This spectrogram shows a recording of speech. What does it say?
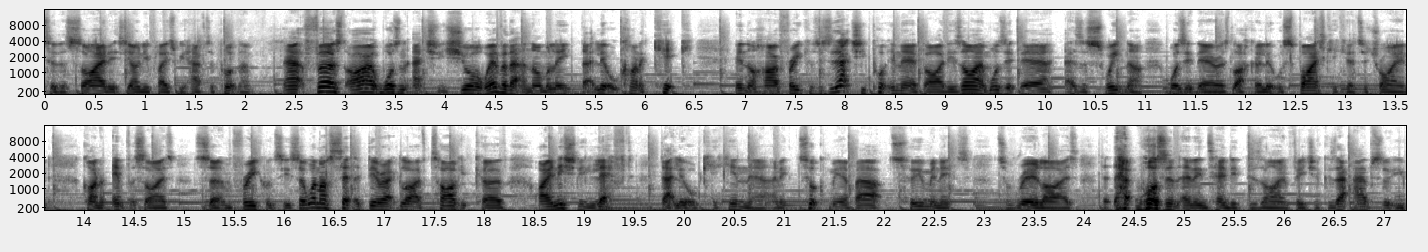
to the side. It's the only place we have to put them. Now, at first, I wasn't actually sure whether that anomaly, that little kind of kick in the high frequencies is actually put in there by design. Was it there as a sweetener? Was it there as like a little spice kicker to try and kind of emphasize certain frequencies? So when I set the Dirac Live target curve, I initially left that little kick in there and it took me about two minutes to realize that that wasn't an intended design feature because that absolutely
